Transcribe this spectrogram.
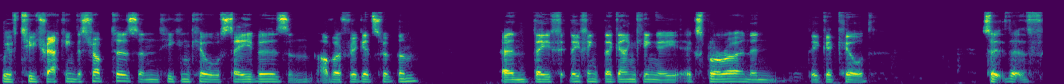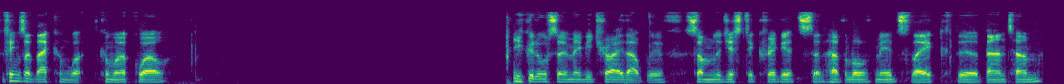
with two tracking disruptors, and he can kill sabers and other frigates with them. And they they think they're ganking a explorer, and then they get killed. So the, things like that can work can work well. You could also maybe try that with some logistic frigates that have a lot of mids, like the Bantam.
